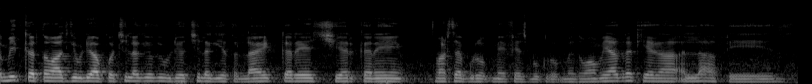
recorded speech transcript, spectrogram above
उम्मीद करता हूँ आज की वीडियो आपको अच्छी लगी होगी। वीडियो अच्छी लगी है तो लाइक करें शेयर करें। व्हाट्सएप ग्रुप में फेसबुक ग्रुप में दुआ में याद रखिएगा। अल्लाह हाफिज़।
